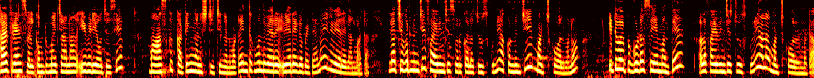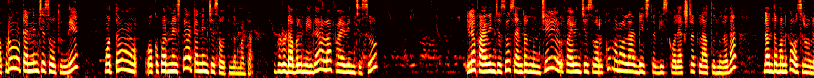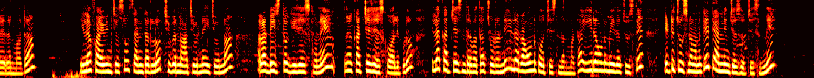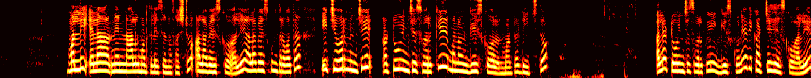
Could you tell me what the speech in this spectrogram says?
Hi friends welcome to my channel. ఈ video వచ్చేసి mask cutting and stitching అనమాట ఇంతకుముందు వేరే వేరేగా పెట్టాను. ఇది వేరేగా అనమాట ఇలా చివరి నుంచి ఫైవ్ ఇంచెస్ వరకు అలా చూసుకుని అక్కడ నుంచి మడుచుకోవాలి మనం. ఇటువైపు కూడా సేమ్ అంతే. అలా ఫైవ్ ఇంచెస్ చూసుకుని అలా మడుచుకోవాలన్నమాట. అప్పుడు టెన్ ఇంచెస్ అవుతుంది. మొత్తం ఒక పర్న వేస్తే ఆ టెన్ ఇంచెస్ అవుతుంది అనమాట ఇప్పుడు డబుల్ మీద అలా ఫైవ్ ఇంచెస్ ఇలా ఫైవ్ ఇంచెస్ సెంటర్ నుంచి ఫైవ్ ఇంచెస్ వరకు మనం అలా డిచ్ తగ్గించుకోవాలి. ఎక్స్ట్రా క్లాత్ ఉంది కదా దాంతో మనకు అవసరం లేదనమాట. ఇలా ఫైవ్ ఇంచెస్ సెంటర్లో చివరిన ఆ చివరిన ఈ చివరిన అలా డిచ్తో గీసేసుకొని కట్ చేసేసుకోవాలి ఇప్పుడు. ఇలా కట్ చేసిన తర్వాత చూడండి ఇలా రౌండ్గా వచ్చేసింది అనమాట ఈ రౌండ్ మీద చూస్తే ఎటు చూసినా మనకి టెన్ ఇంచెస్ వచ్చేసింది. మళ్ళీ ఎలా నేను నాలుగు మడతలు వేసాను ఫస్ట్ అలా వేసుకోవాలి. అలా వేసుకున్న తర్వాత ఈ చివరి నుంచి టూ ఇంచెస్ వరకు మనం గీసుకోవాలన్నమాట డీచ్తో. అలా టూ ఇంచెస్ వరకు గీసుకొని అది కట్ చేసేసుకోవాలి.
